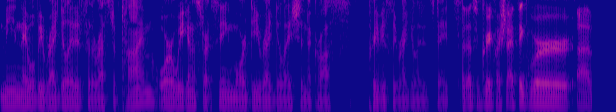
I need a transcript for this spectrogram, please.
mean they will be regulated for the rest of time, or are we going to start seeing more deregulation across previously regulated states? That's a great question. I think we're uh,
